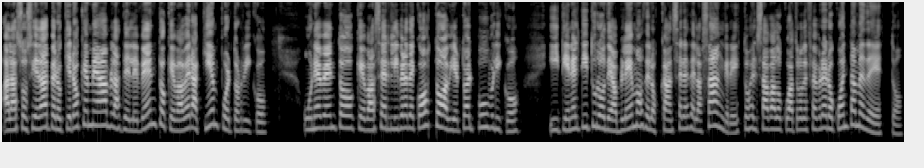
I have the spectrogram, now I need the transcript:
a la sociedad, pero quiero que me hablas del evento que va a haber aquí en Puerto Rico, un evento que va a ser libre de costo, abierto al público y tiene el título de Hablemos de los cánceres de la sangre. Esto es el sábado 4 de febrero. Cuéntame de esto.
